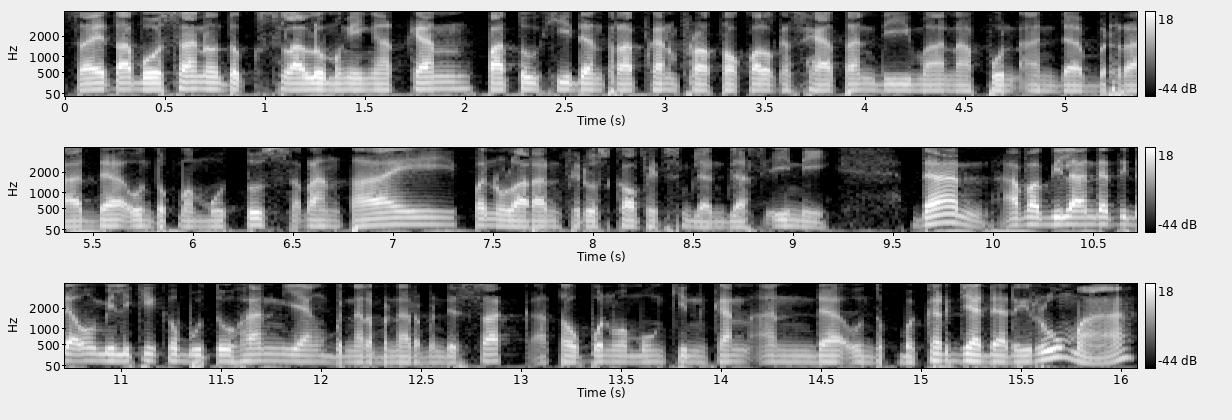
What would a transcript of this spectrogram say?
saya tak bosan untuk selalu mengingatkan, patuhi dan terapkan protokol kesehatan di mana pun Anda berada untuk memutus rantai penularan virus COVID-19 ini. Dan apabila Anda tidak memiliki kebutuhan yang benar-benar mendesak ataupun memungkinkan Anda untuk bekerja dari rumah,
